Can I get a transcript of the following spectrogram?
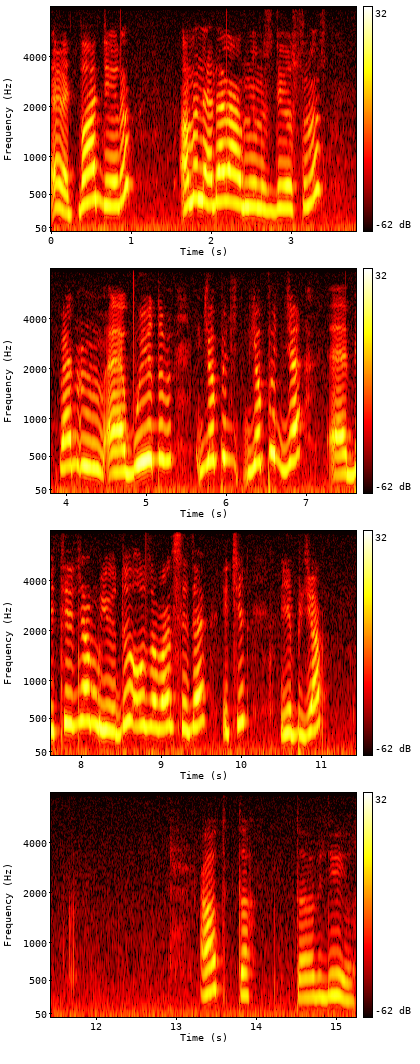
Evet var diyorum. Ama neden almıyorsunuz diyorsunuz. Ben e, bu yudu yapı, yapınca e, bitireceğim bu yudu. O zaman size için yapacağım. Alt da tutabiliyoruz.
